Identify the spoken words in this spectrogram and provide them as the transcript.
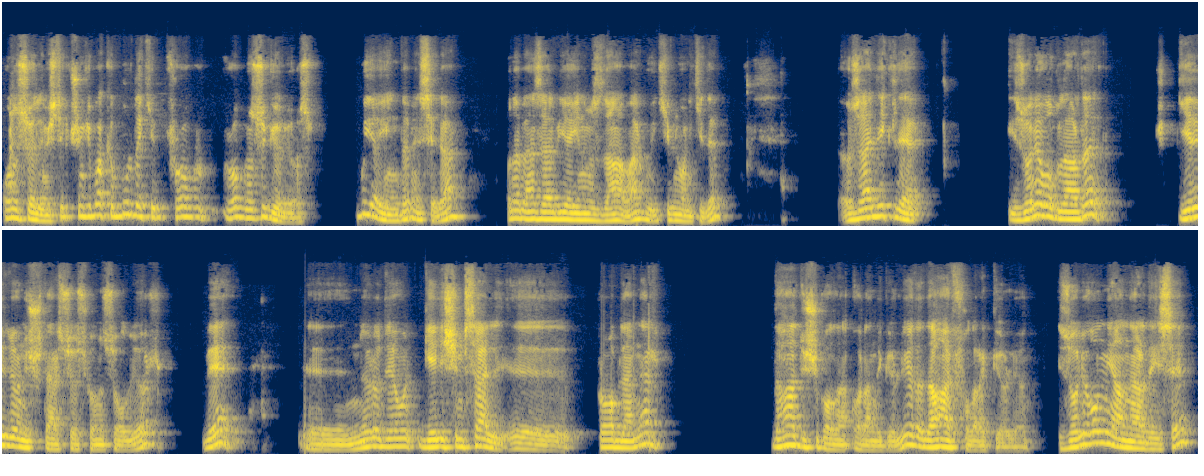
Onu söylemiştik. Çünkü bakın buradaki prognozu görüyoruz. Bu yayında mesela buna benzer bir yayınımız daha var. Bu 2012'de. Özellikle izole olgularda geri dönüşler söz konusu oluyor ve e, nöro gelişimsel e, problemler daha düşük olan oranda görülüyor ya da daha hafif olarak görülüyor. İzole olmayanlarda ise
